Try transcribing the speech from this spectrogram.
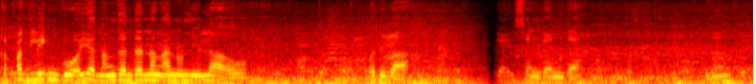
Kapag linggo, ayan, ang ganda ng ano nila, oh. O, di ba? Guys, ang ganda. Hmm.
